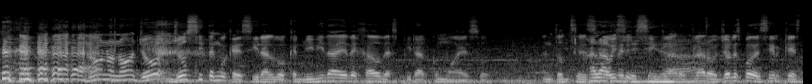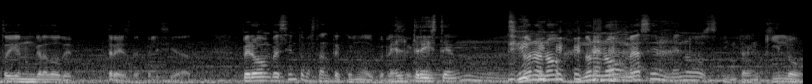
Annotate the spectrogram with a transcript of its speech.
No, no, no. Yo, yo sí tengo que decir algo, que en mi vida he dejado de aspirar como a eso. Entonces, A la hoy sí- sí, felicidad. claro, claro. Yo les puedo decir que estoy en un grado de 3 de felicidad. Pero me siento bastante cómodo con El triste. mm. No, no, no, no, no, no, me hace menos intranquilo.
